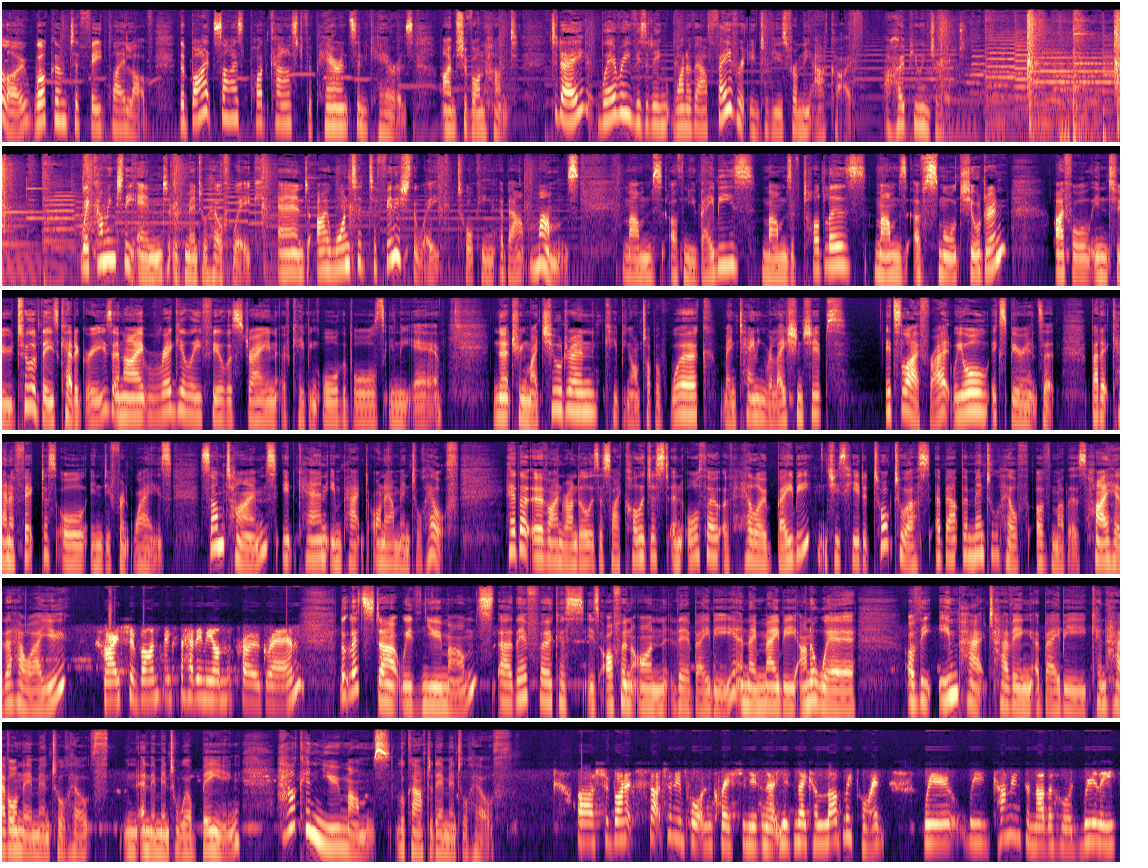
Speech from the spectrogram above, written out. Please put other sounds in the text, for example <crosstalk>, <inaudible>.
Hello, welcome to Feed Play Love, the bite sized podcast for parents and carers. I'm Siobhan Hunt. Today, we're revisiting one of our favourite interviews from the archive. I hope you enjoy it. We're coming to the end of Mental Health Week, and I wanted to finish the week talking about mums. Mums of new babies, mums of toddlers, mums of small children. I fall into two of these categories, and I regularly feel the strain of keeping all the balls in the air. Nurturing my children, keeping on top of work, maintaining relationships. It's life, right? We all experience it, but it can affect us all in different ways. Sometimes it can impact on our mental health. Heather Irvine Rundle is a psychologist and author of Hello Baby, and she's here to talk to us about the mental health of mothers. Hi, Heather, how are you? Hi, Siobhan. Thanks for having me on the program. Look, let's start with new mums. Uh, their focus is often on their baby, and they may be unaware of the impact having a baby can have on their mental health and their mental well-being. How can new mums look after their mental health? Oh, Siobhan, it's such an important question, isn't it? You make a lovely point where we come into motherhood really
